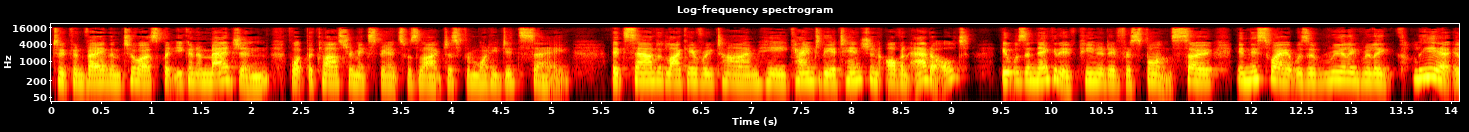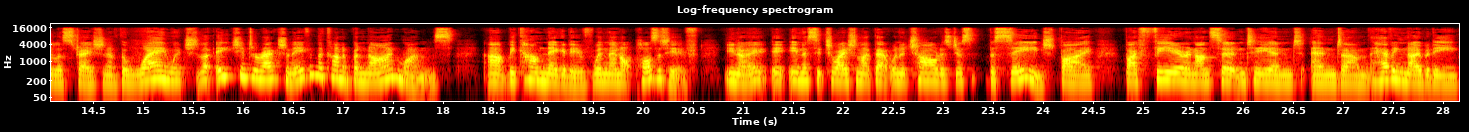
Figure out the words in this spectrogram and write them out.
to convey them to us, but you can imagine what the classroom experience was like just from what he did say. It sounded like every time he came to the attention of an adult, it was a negative punitive response. So in this way, it was a really, really clear illustration of the way in which each interaction, even the kind of benign ones, uh, become negative when they're not positive. You know, in a situation like that, when a child is just besieged by by fear and uncertainty and and um, having nobody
